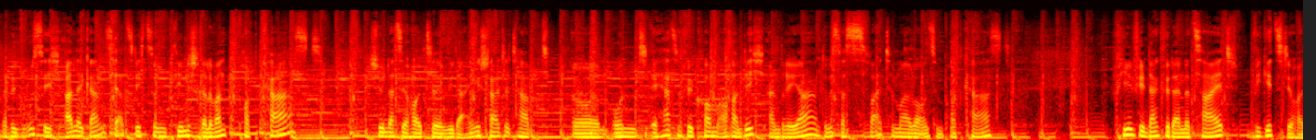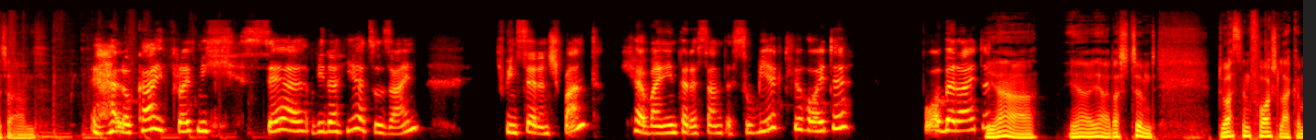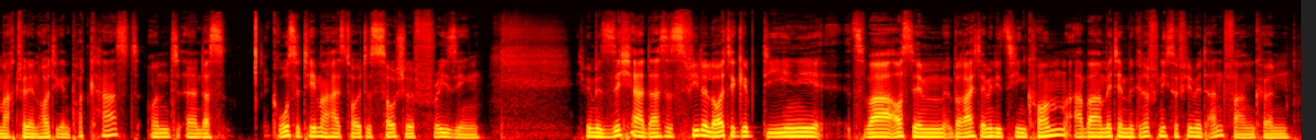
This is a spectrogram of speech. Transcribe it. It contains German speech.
Da begrüße ich alle ganz herzlich zum Klinisch Relevant Podcast. Schön, dass ihr heute wieder eingeschaltet habt. Ähm, und herzlich willkommen auch an dich, Andrea. Du bist das zweite Mal bei uns im Podcast. Vielen, vielen Dank für deine Zeit. Wie geht's dir heute Abend? Hallo Kai, freut mich sehr, wieder hier zu sein. Ich bin sehr entspannt. Ich habe ein interessantes Subjekt für heute vorbereitet. Ja, ja, ja, das stimmt. Du hast einen Vorschlag gemacht für den heutigen Podcast und äh, das große Thema heißt heute Social Freezing. Ich bin mir sicher, dass es viele Leute gibt, die zwar aus dem Bereich der Medizin kommen, aber mit dem Begriff nicht so viel mit anfangen können.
